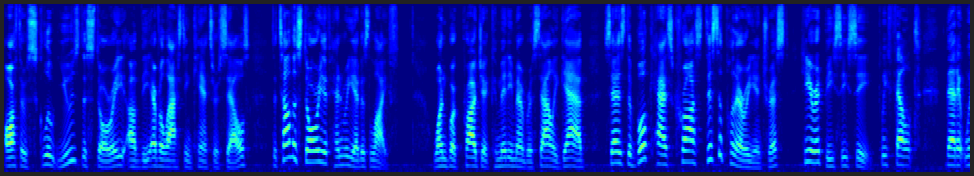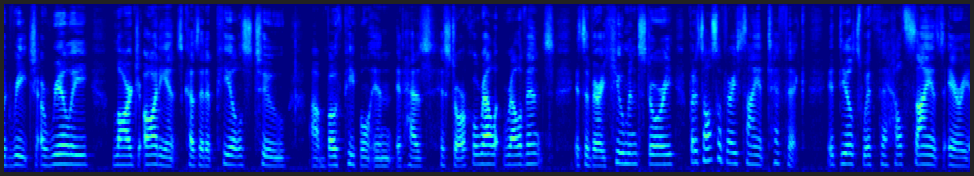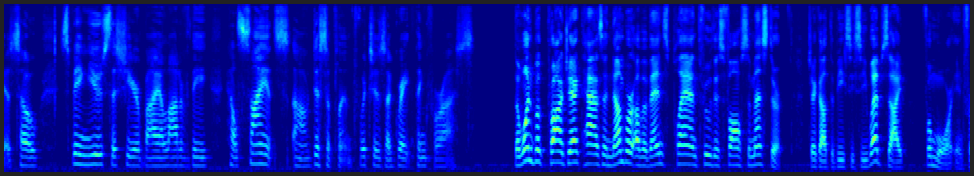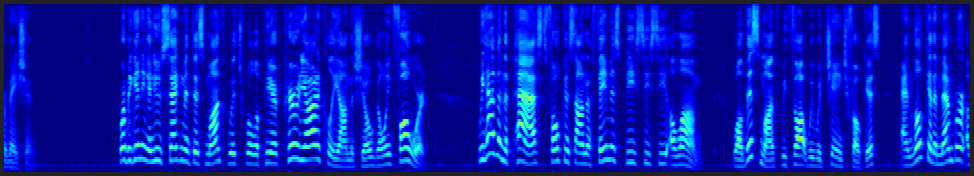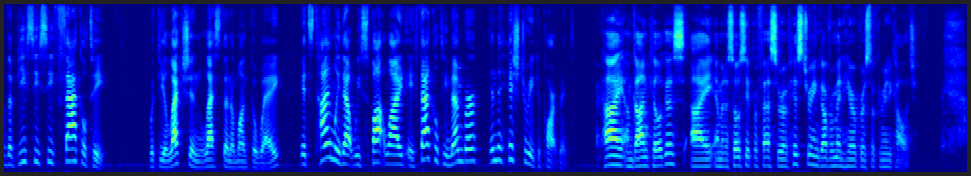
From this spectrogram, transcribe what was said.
Author Skloot used the story of the everlasting cancer cells to tell the story of Henrietta's life. One Book Project committee member Sally Gabb says the book has cross-disciplinary interest here at BCC. We felt that it would reach a really large audience because it appeals to uh, both people and it has historical rele relevance. It's a very human story, but it's also very scientific. It deals with the health science area, so it's being used this year by a lot of the health science uh, disciplines, which is a great thing for us. The One Book Project has a number of events planned through this fall semester. Check out the BCC website for more information. We're beginning a new segment this month which will appear periodically on the show going forward. We have in the past focused on a famous BCC alum. Well, this month we thought we would change focus and look at a member of the BCC faculty. With the election less than a month away, it's timely that we spotlight a faculty member in the history department. Hi, I'm Don Kilgus. I am an associate professor of history and government here at Bristol Community College.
